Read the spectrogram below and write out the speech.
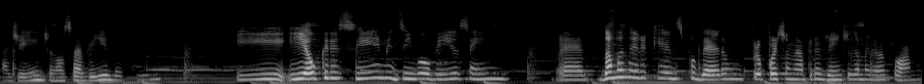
a gente, a nossa vida, tudo. E, e eu cresci, me desenvolvi assim, é, da maneira que eles puderam proporcionar para gente, da melhor forma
